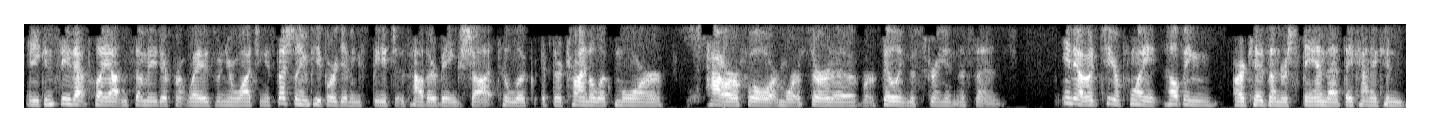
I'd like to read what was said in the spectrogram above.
And you can see that play out in so many different ways when you're watching, especially when people are giving speeches, how they're being shot to look, if they're trying to look more powerful or more assertive or filling the screen in the sense. You know, to your point, helping our kids understand that they kind of can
